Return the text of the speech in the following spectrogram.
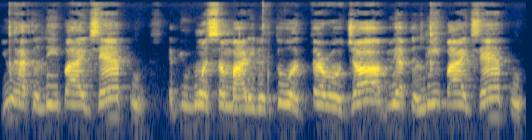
you have to lead by example. If you want somebody to do a thorough job, you have to lead by example.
